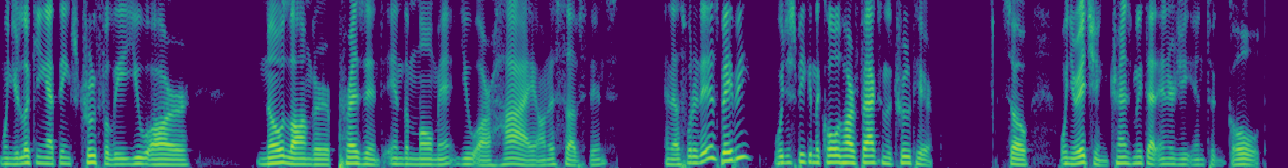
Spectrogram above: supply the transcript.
when you're looking at things truthfully, you are no longer present in the moment. You are high on a substance, and that's what it is, baby. We're just speaking the cold hard facts and the truth here. So when you're itching, transmute that energy into gold.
